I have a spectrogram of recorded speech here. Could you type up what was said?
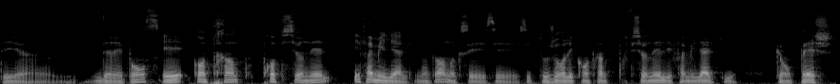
des, euh, des réponses, et contraintes professionnelles et familiales. D'accord? Donc c'est toujours les contraintes professionnelles et familiales qui, qui empêchent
